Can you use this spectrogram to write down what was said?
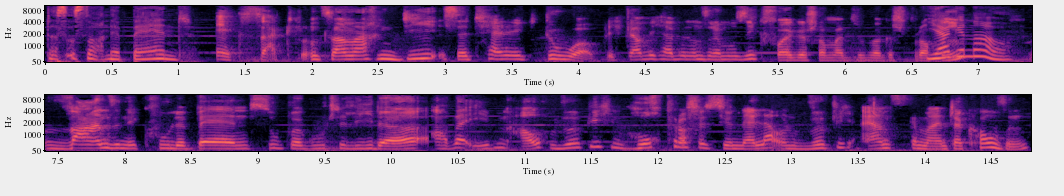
Das ist doch eine Band. Exakt. Und zwar machen die Satanic Doo-Wop. Ich glaube, ich habe in unserer Musikfolge schon mal drüber gesprochen. Ja, genau. Wahnsinnig coole Band, super gute Lieder, aber eben auch wirklich ein hochprofessioneller und wirklich ernst gemeinter Coven.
